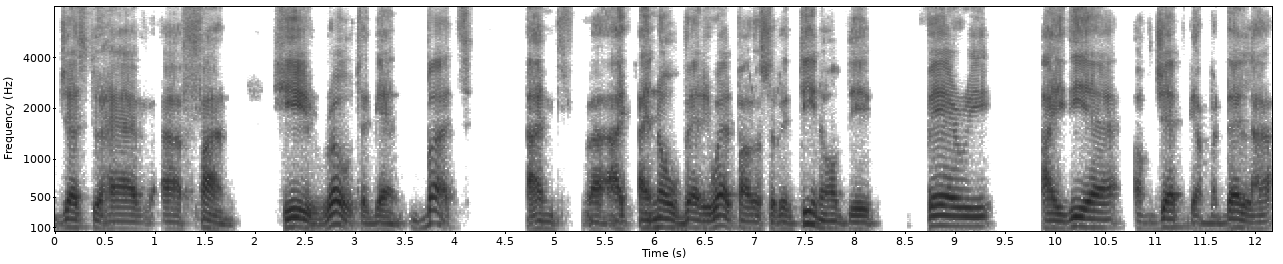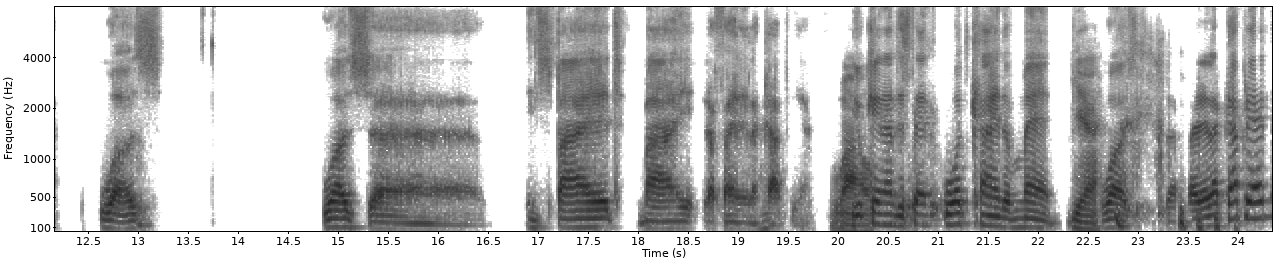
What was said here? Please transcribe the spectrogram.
just to have uh, fun. he wrote again. But I'm I, I know very well Paolo Sorrentino, the very idea of Jep Gambardella was was uh, inspired by Raffaele Capria. Wow. You can understand what kind of man yeah. was Raffaele Capria, and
